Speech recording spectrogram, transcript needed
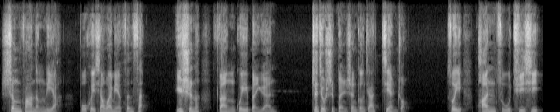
生发能力啊，不会向外面分散，于是呢，返归本源，这就使本身更加健壮。所以盘足屈膝。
